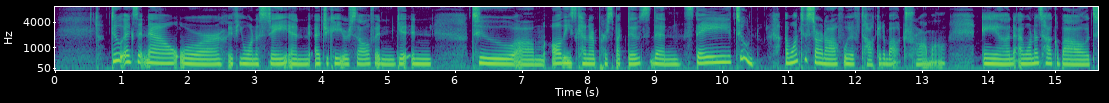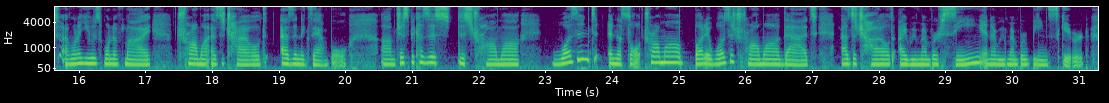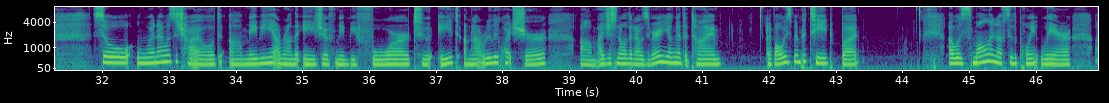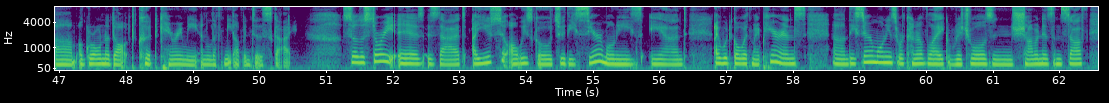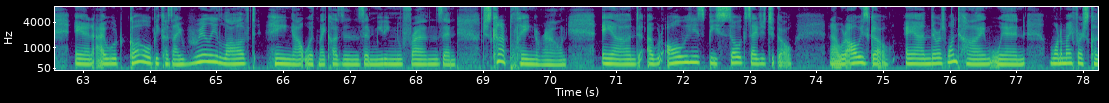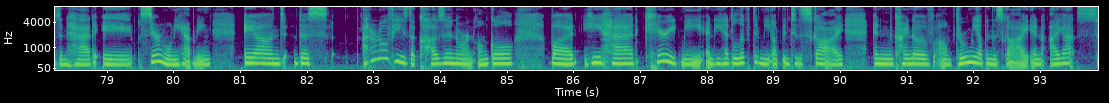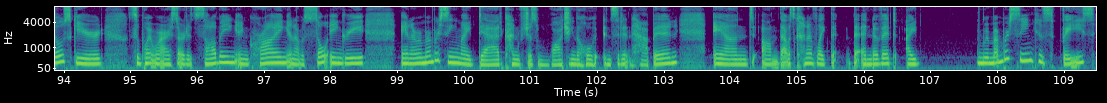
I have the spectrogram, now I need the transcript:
do exit now, or if you want to stay and educate yourself and get into um, all these kind of perspectives, then stay tuned. I want to start off with talking about trauma. And I want to talk about, I want to use one of my trauma as a child as an example. Um, just because this, this trauma wasn't an assault trauma, but it was a trauma that as a child I remember seeing and I remember being scared. So, when I was a child, um, maybe around the age of maybe four to eight, I'm not really quite sure. Um, I just know that I was very young at the time. I've always been petite, but I was small enough to the point where um, a grown adult could carry me and lift me up into the sky. So the story is is that I used to always go to these ceremonies and I would go with my parents. Uh, these ceremonies were kind of like rituals and shamanism stuff and I would go because I really loved hanging out with my cousins and meeting new friends and just kind of playing around. And I would always be so excited to go. And I would always go. And there was one time when one of my first cousin had a ceremony happening and this I don't know if he's a cousin or an uncle, but he had carried me and he had lifted me up into the sky and kind of um, threw me up in the sky. And I got so scared to the point where I started sobbing and crying, and I was so angry. And I remember seeing my dad kind of just watching the whole incident happen, and um, that was kind of like the, the end of it. I remember seeing his face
